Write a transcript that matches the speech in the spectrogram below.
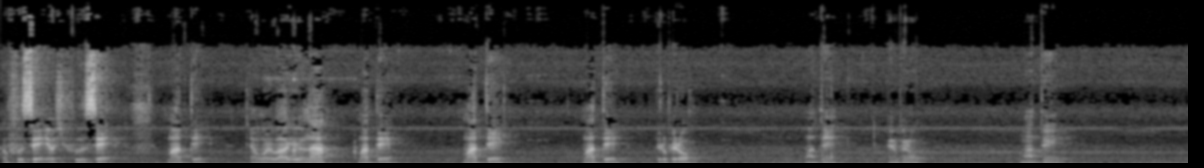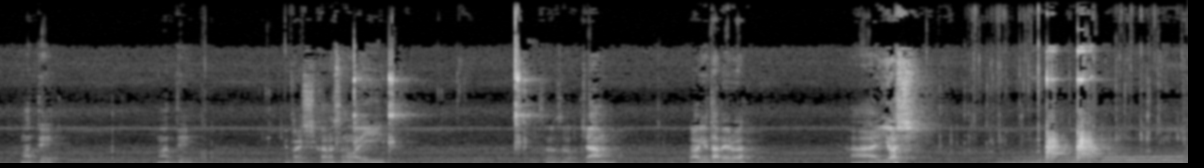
伏せよし伏せ。待て。じゃあこれ和牛な。待て。待て待て。ペロペロ。待て。ペロペロ。待て。待て。待て。やっぱり鹿の角がいい？そうそう。じゃん和牛食べる？はいよし。おー。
